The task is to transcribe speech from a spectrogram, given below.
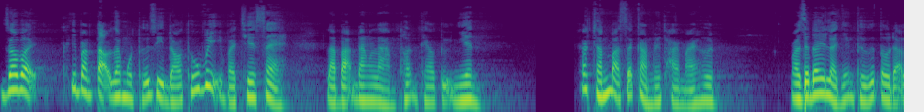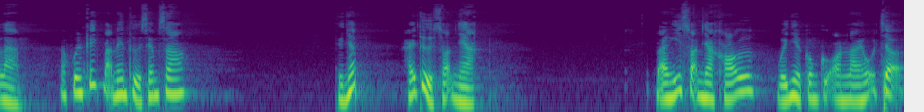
Do vậy, khi bạn tạo ra một thứ gì đó thú vị và chia sẻ là bạn đang làm thuận theo tự nhiên. Chắc chắn bạn sẽ cảm thấy thoải mái hơn. Và giờ đây là những thứ tôi đã làm và khuyến khích bạn nên thử xem sao. Thứ nhất, hãy thử soạn nhạc. Bạn nghĩ soạn nhạc khó ư? Với nhiều công cụ online hỗ trợ,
